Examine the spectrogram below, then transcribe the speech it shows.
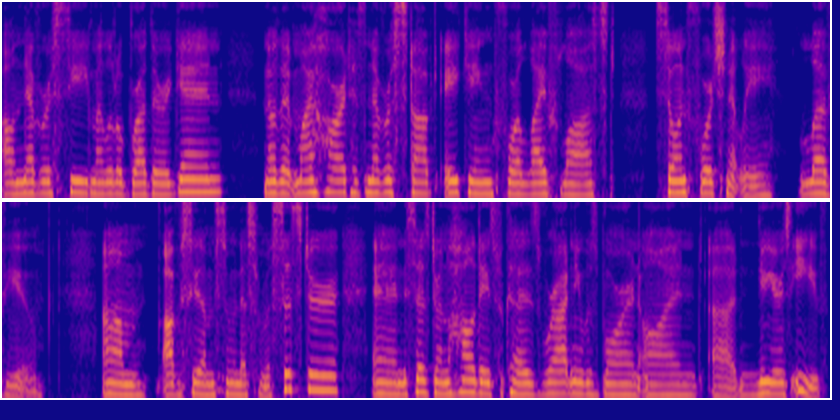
I'll never see my little brother again. Know that my heart has never stopped aching for a life lost. So unfortunately, love you. Um, obviously, I'm assuming that's from a sister, and it says during the holidays because Rodney was born on uh, New Year's Eve.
